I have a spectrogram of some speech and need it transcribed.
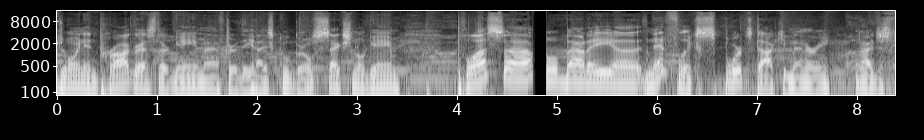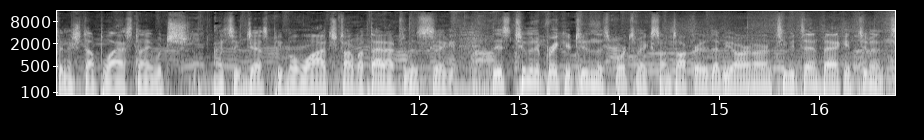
join in progress their game after the high school girls sectional game. Plus, uh, about a uh, Netflix sports documentary that I just finished up last night, which I suggest people watch. Talk about that after this uh, this two minute break. You're tuned in the Sports Mix on Talk Radio WRNR and TV10. Back in two minutes.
